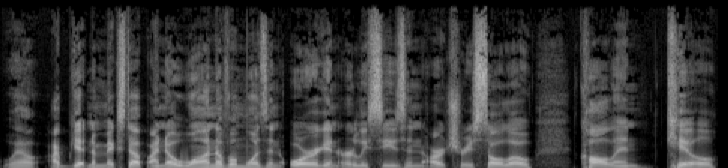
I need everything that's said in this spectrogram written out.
well i'm getting them mixed up. I know one of them was an oregon early season archery solo call in kill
